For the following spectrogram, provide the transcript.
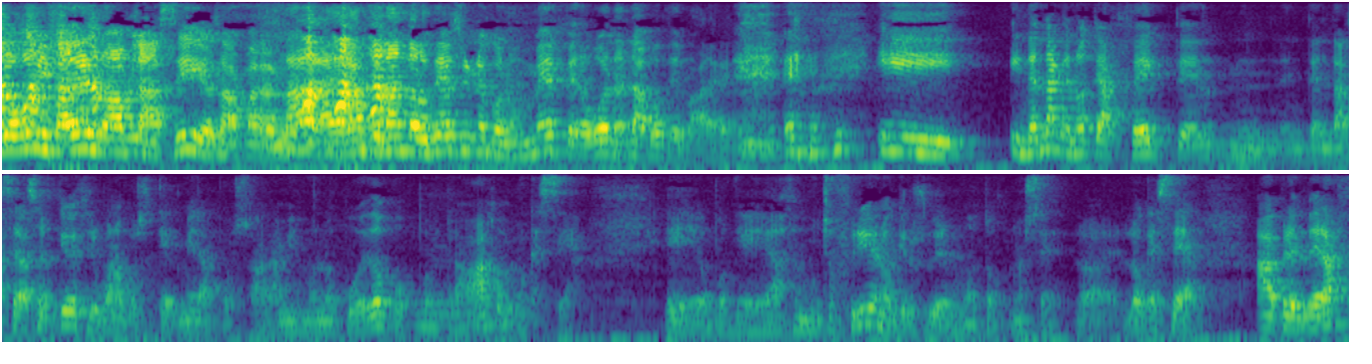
luego mi madre no habla así, o sea, para nada. Era una Andalucía sino con un mes, pero bueno, es la voz de padre. y intenta que no te afecten, mm, intentar ser asertivo y decir, bueno, pues que mira, pues ahora mismo no puedo, pues por trabajo, lo que sea. Eh, o porque hace mucho frío y no quiero subir en moto, no sé, lo, lo que sea. Aprender a,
